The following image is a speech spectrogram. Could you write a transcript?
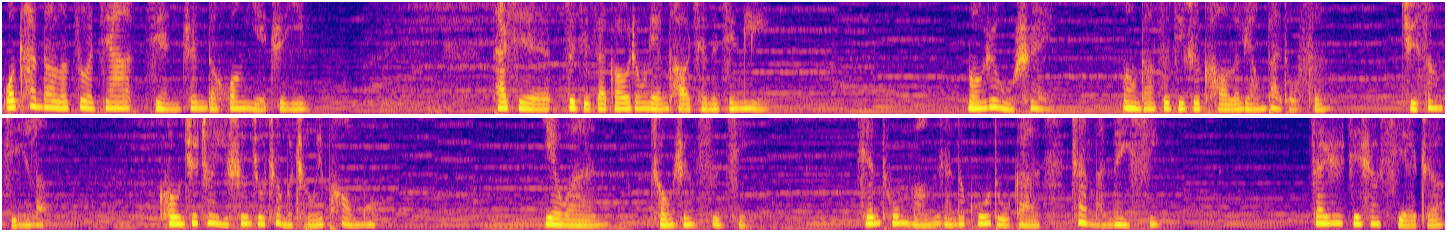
我看到了作家简真的《荒野之鹰》。他写自己在高中联考前的经历。某日午睡，梦到自己只考了两百多分，沮丧极了，恐惧这一生就这么成为泡沫。夜晚，虫声四起，前途茫然的孤独感占满内心。在日记上写着：“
